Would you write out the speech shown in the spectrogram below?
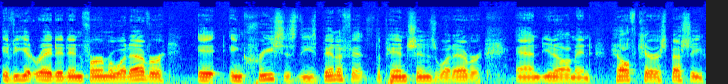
if you get rated infirm or whatever, it increases these benefits, the pensions, whatever. And you know, I mean, healthcare, especially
